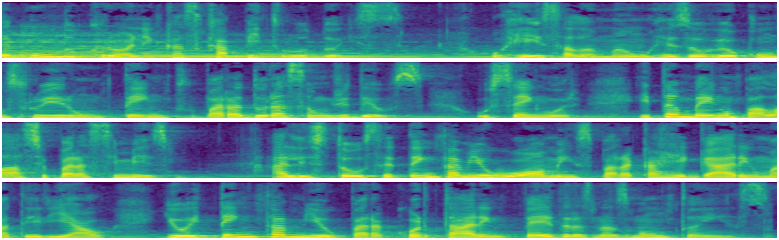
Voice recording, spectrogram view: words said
Segundo Crônicas, capítulo 2. O rei Salomão resolveu construir um templo para a adoração de Deus, o Senhor, e também um palácio para si mesmo. Alistou 70 mil homens para carregarem o material e 80 mil para cortarem pedras nas montanhas,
